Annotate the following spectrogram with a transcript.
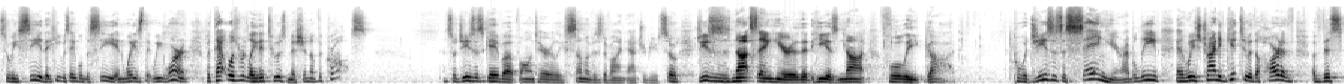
So we see that he was able to see in ways that we weren't, but that was related to his mission of the cross. And so Jesus gave up voluntarily some of his divine attributes. So Jesus is not saying here that he is not fully God. But what Jesus is saying here, I believe, and what he's trying to get to at the heart of, of this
